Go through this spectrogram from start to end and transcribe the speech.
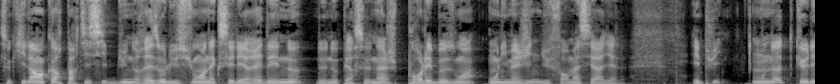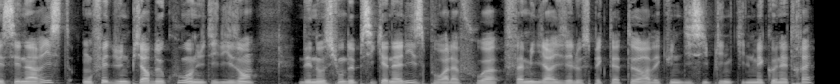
Ce qui là encore participe d'une résolution en accéléré des nœuds de nos personnages pour les besoins, on l'imagine, du format sériel. Et puis, on note que les scénaristes ont fait d'une pierre deux coups en utilisant des notions de psychanalyse pour à la fois familiariser le spectateur avec une discipline qu'il méconnaîtrait,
